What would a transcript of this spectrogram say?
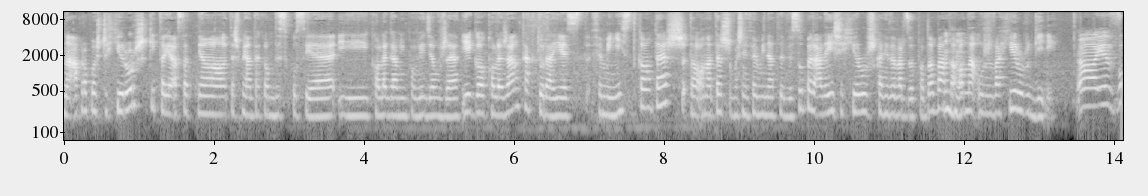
No a propos jeszcze chirurżki, to ja ostatnio też miałam taką dyskusję i kolega mi powiedział, że jego koleżanka, która jest feministką też, to ona też właśnie feminatywy super, ale jej się chirurżka nie za bardzo podoba, to ona używa chirurgini. O Jezu,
